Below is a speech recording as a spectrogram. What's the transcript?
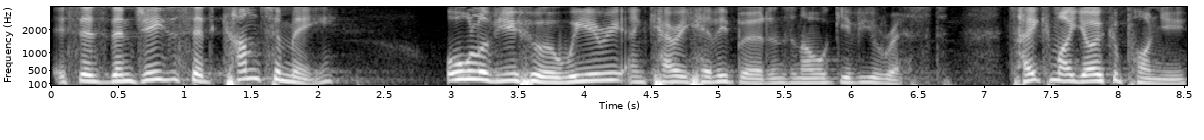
it says, Then Jesus said, Come to me, all of you who are weary and carry heavy burdens, and I will give you rest. Take my yoke upon you.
